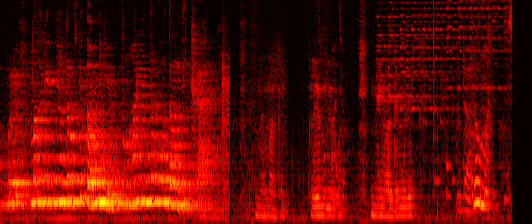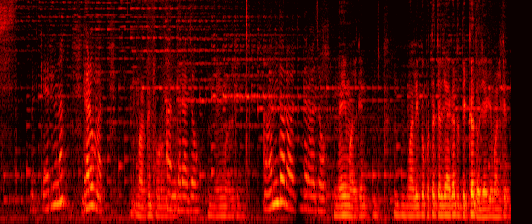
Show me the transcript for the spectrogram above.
ऊपर मतलब इतने अंदर उसकी दम नहीं है। तुम्हारे अंदर वो दम दिख रहा है। नहीं मालकिन प्लीज़ जाओ। नहीं मालकिन मुझे डरो मत। मैं कह रही हूँ ना डरो मत। मालकिन छोड़ो अंदर आ जाओ। नहीं मालकिन। अंदर आ अंदर आ जाओ। नहीं मालकिन मालिक को पता चल जाएगा तो दिक्कत हो जाएगी मालकिन।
